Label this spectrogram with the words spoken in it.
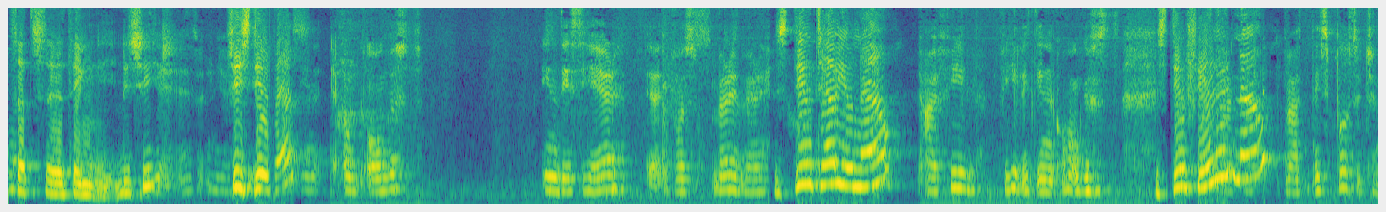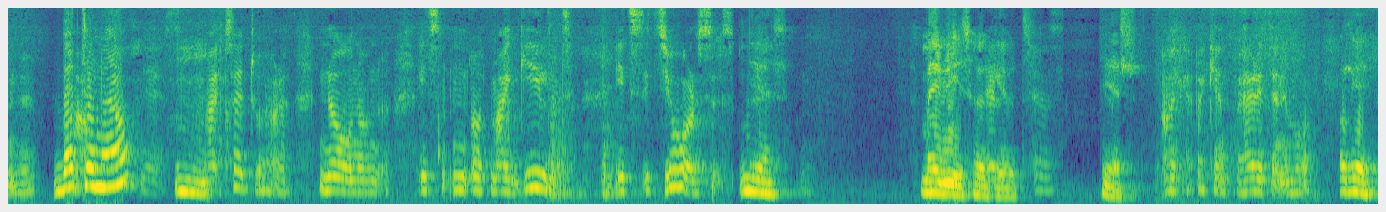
such uh, thing, did she? Yes, yes. She still does? In August, in this year, uh, it was very, very. Still tell you now? I feel feel it in August, You still feel it now? but it's positive now. Better now? Yes, Mm. I said to her, no, no, no, it's not my guilt, it's it's yours. Yes. Maybe it's her guilt. uh, Yes. I, ca- I can't bear it anymore. Okay,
